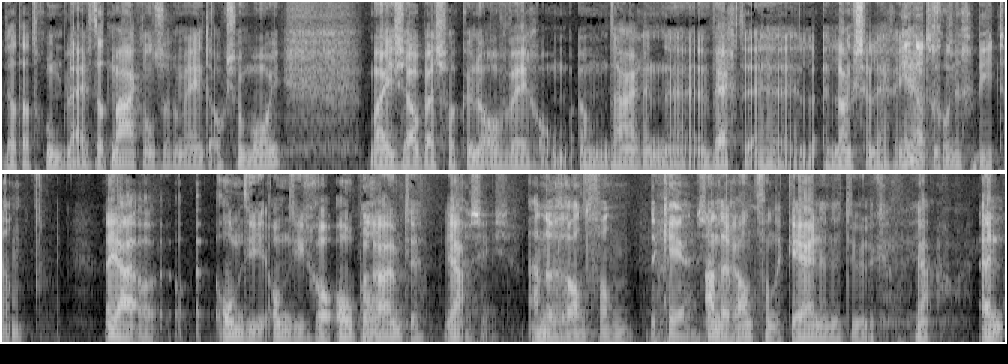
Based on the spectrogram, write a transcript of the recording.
dat dat groen blijft. Dat maakt onze gemeente ook zo mooi. Maar je zou best wel kunnen overwegen om, om daar een, een weg te, uh, langs te leggen. In dat groene gebied dan? Nou ja, om die, om die open ruimte. Ja. Precies. Aan de rand van de kern. Aan de rand van de kernen natuurlijk, ja. En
